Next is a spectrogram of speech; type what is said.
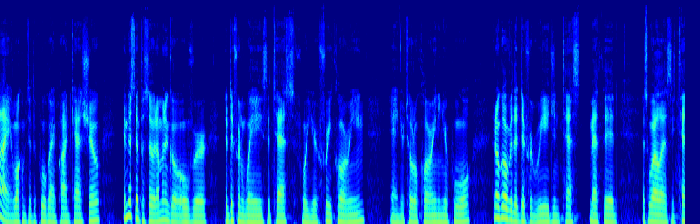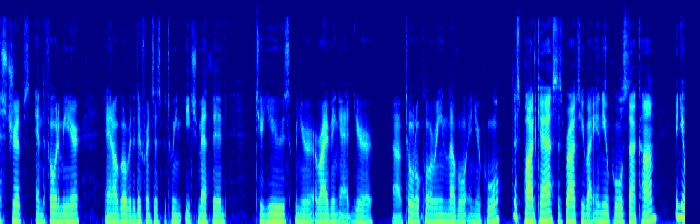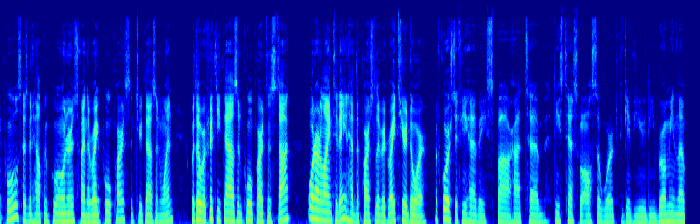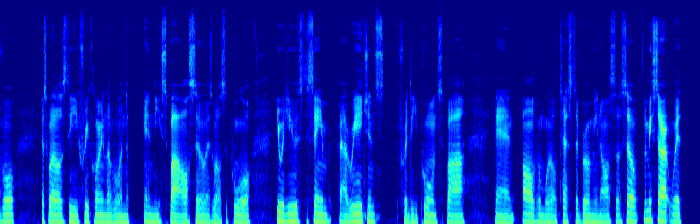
Hi, and welcome to the Pool Guy Podcast Show. In this episode, I'm going to go over the different ways to test for your free chlorine and your total chlorine in your pool. And I'll go over the different reagent test method as well as the test strips and the photometer. And I'll go over the differences between each method to use when you're arriving at your uh, total chlorine level in your pool. This podcast is brought to you by InyoPools.com. Inyo Pools has been helping pool owners find the right pool parts since 2001. With over 50,000 pool parts in stock, order online today and have the parts delivered right to your door. Of course, if you have a spa or hot tub, these tests will also work to give you the bromine level as well as the free chlorine level in the in the spa also as well as the pool. You would use the same uh, reagents for the pool and spa, and all of them will test the bromine also. So let me start with.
